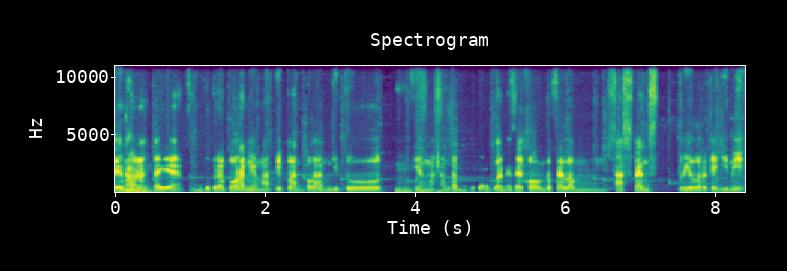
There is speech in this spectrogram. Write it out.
tema kayak beberapa orang yang mati pelan-pelan gitu Hmm, yang bukan mati pelan-pelan ya saya kalau untuk film suspense thriller kayak gini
